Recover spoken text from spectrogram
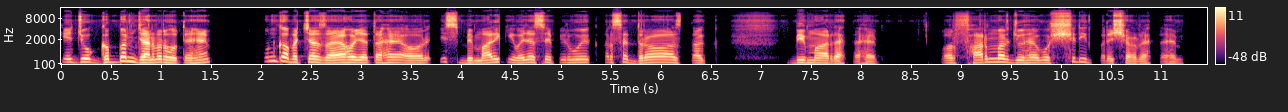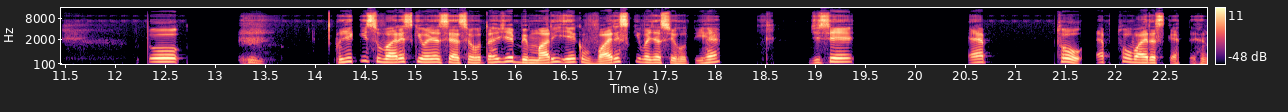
کہ جو گبن جانور ہوتے ہیں، ان کا بچہ ضائع ہو جاتا ہے اور اس بیماری کی وجہ سے پھر وہ ایک عرصہ دراز تک بیمار رہتا ہے۔ اور فارمر جو ہے وہ شدید پریشان رہتا ہے۔ تو یہ کس وائرس کی وجہ سے ایسے ہوتا ہے؟ یہ بیماری ایک وائرس کی وجہ سے ہوتی ہے، جسے ایپتھو ایپتھو وائرس کہتے ہیں۔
